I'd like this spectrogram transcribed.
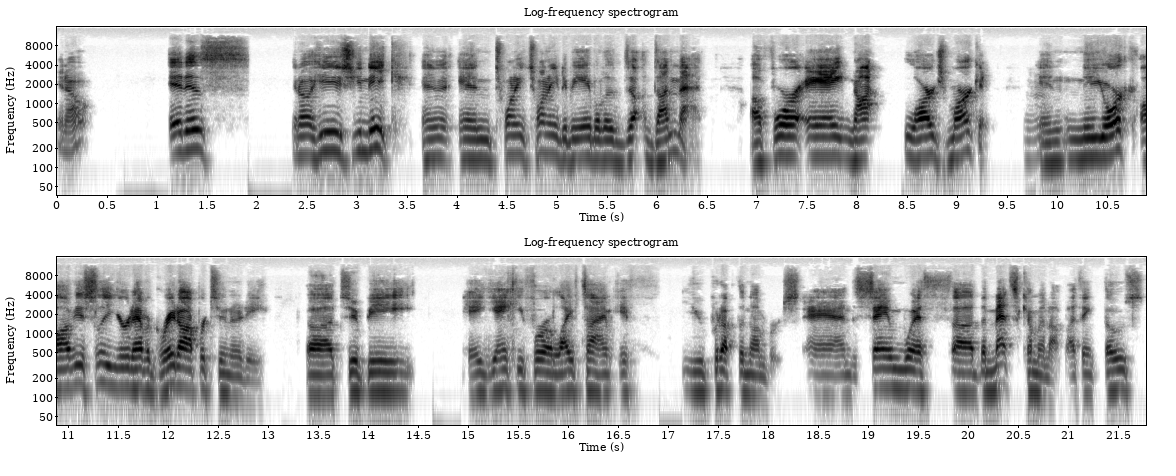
you know, it is, you know, he's unique in in 2020 to be able to d- done that uh, for a not large market. Mm-hmm. In New York, obviously, you're going to have a great opportunity uh, to be a Yankee for a lifetime if you put up the numbers. And same with uh, the Mets coming up. I think those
